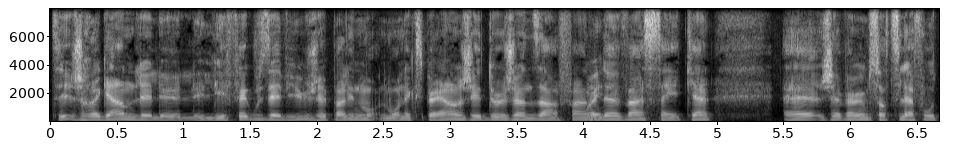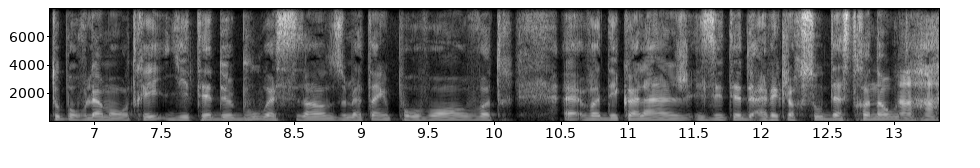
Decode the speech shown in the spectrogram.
Tu sais, je regarde le- le- le- l'effet que vous avez eu. J'ai parlé de mon, de mon expérience. J'ai deux jeunes enfants, Oui. 9 ans, 5 ans. Euh, J'avais même sorti la photo pour vous la montrer. Ils étaient debout à 6 heures du matin pour voir votre, euh, votre décollage. Ils étaient de- avec leur saut d'astronaute. Ah ah.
